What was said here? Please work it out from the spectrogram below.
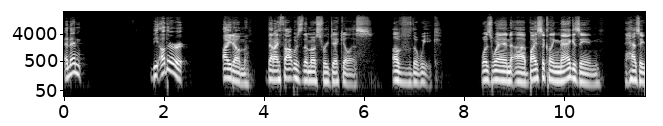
and then the other item that I thought was the most ridiculous of the week was when uh, Bicycling Magazine has a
